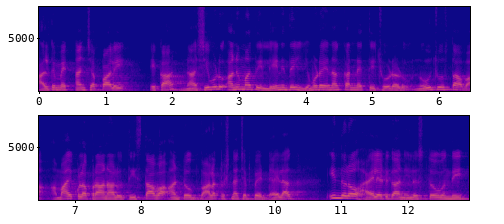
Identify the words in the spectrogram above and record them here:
అల్టిమేట్ అని చెప్పాలి. ఇక నా శివుడు అనుమతి లేనిదే యముడైనా కన్నెత్తి చూడడు. నువ్వు చూస్తావా? అమాయకుల ప్రాణాలు తీస్తావా? అంటూ బాలకృష్ణ చెప్పే డైలాగ్ ఇందులో హైలైట్గా నిలుస్తూ ఉంది.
